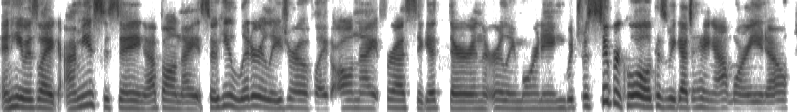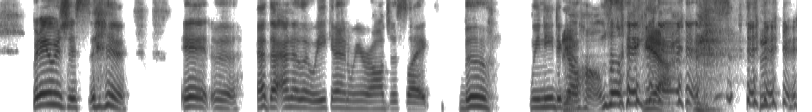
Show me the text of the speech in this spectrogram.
and he was like, "I'm used to staying up all night," so he literally drove like all night for us to get there in the early morning, which was super cool because we got to hang out more, you know. But it was just it uh, at the end of the weekend, we were all just like, "Boo." We need to Yeah. go home. like, Yeah.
